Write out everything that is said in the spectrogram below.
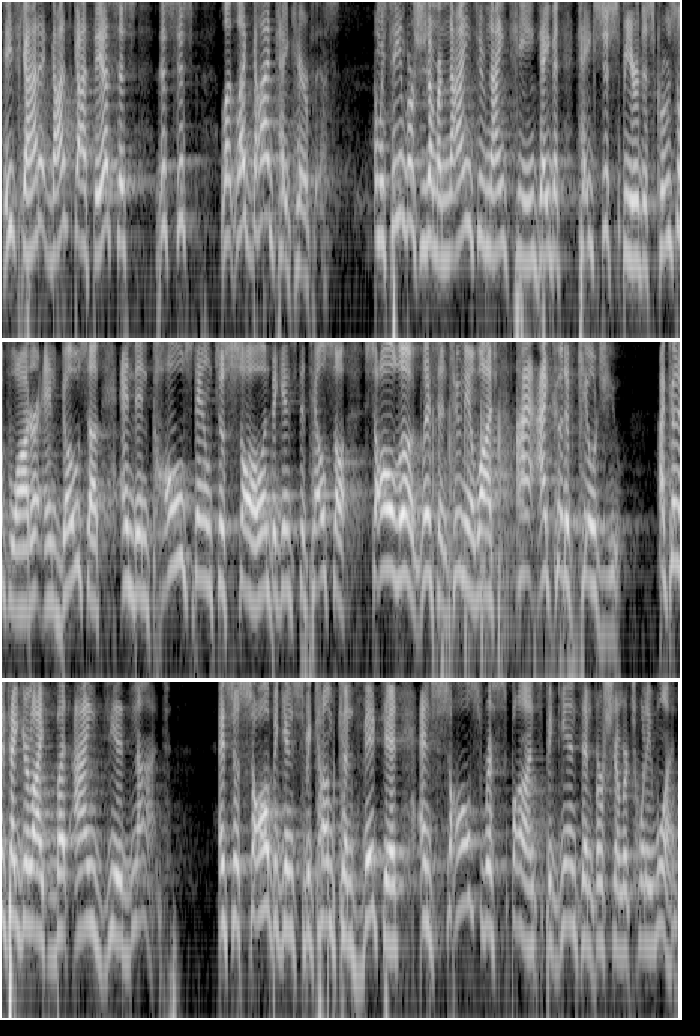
He's got it. God's got this. It's, just, just let, let God take care of this. And we see in verses number 9 through 19, David takes the spear, this cruse of water, and goes up and then calls down to Saul and begins to tell Saul, Saul, look, listen, tune in, watch. I, I could have killed you. I could have taken your life, but I did not. And so Saul begins to become convicted, and Saul's response begins in verse number 21.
